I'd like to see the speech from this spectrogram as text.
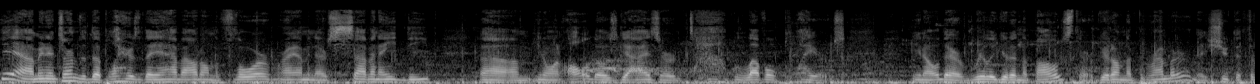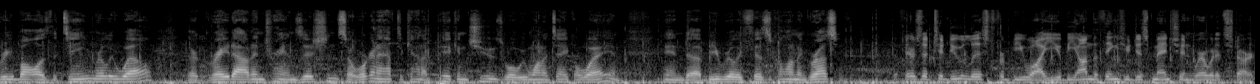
Yeah, I mean, in terms of the players they have out on the floor, right? I mean, they're seven, eight deep. Um, you know, and all of those guys are top level players. You know, they're really good in the post. They're good on the perimeter. They shoot the three ball as the team really well. They're great out in transition. So we're going to have to kind of pick and choose what we want to take away and and uh, be really physical and aggressive. If there's a to-do list for BYU beyond the things you just mentioned, where would it start?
